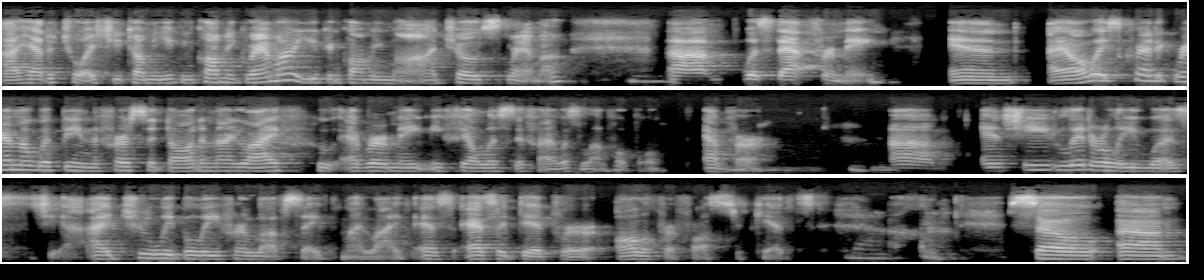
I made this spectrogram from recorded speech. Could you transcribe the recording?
I had a choice. She told me, you can call me Grandma or you can call me Ma. I chose Grandma, mm-hmm. um, was that for me. And I always credit Grandma with being the first adult in my life who ever made me feel as if I was lovable, ever. Mm-hmm. Um, and she literally was she, i truly believe her love saved my life as as it did for all of her foster kids. Yeah. Um, so um,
